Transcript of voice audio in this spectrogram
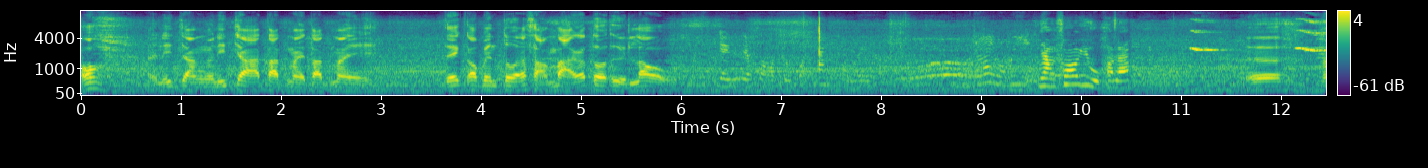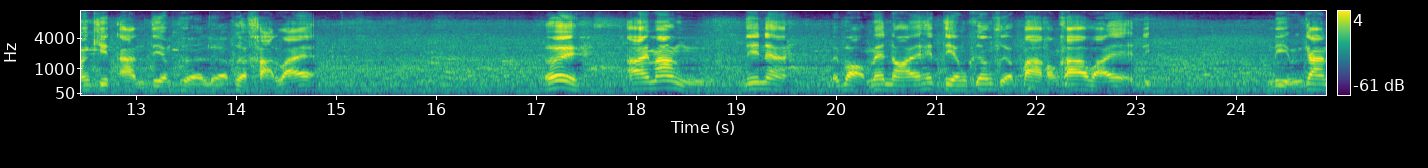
โอ้อันนี้จัง อันนี้จาตัดใหม่ตัดใหม่ เจ๊กเอาเป็นตัวละสามบาทก็ตัวอื่นเล่าอยากอยากส่องกระจกก่อนทำไมอะมองได้มองไม่เห็นยังฟอกอยู่ขอรับ เออนั่งคิดอ่านเตรียมเผื่อเหลือเผื่อขาดไว้ เอ้ย อายมั่ง นี่แน่ไปบอกแม่น้อยให้เตรียมเครื่องเสือป่าของข้าไว้ดดีเหมือนกัน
